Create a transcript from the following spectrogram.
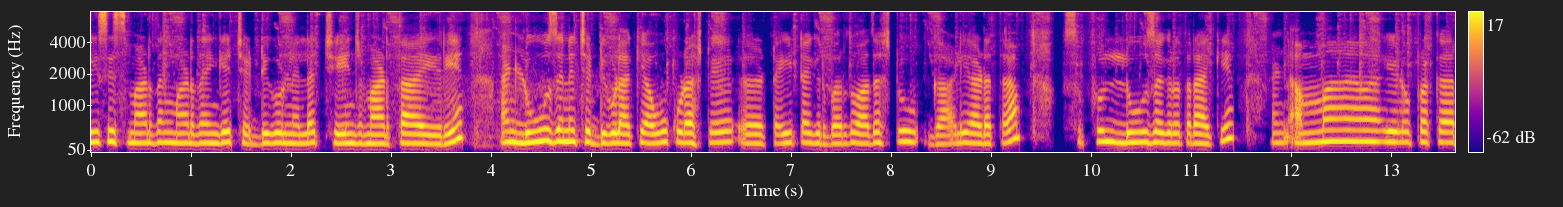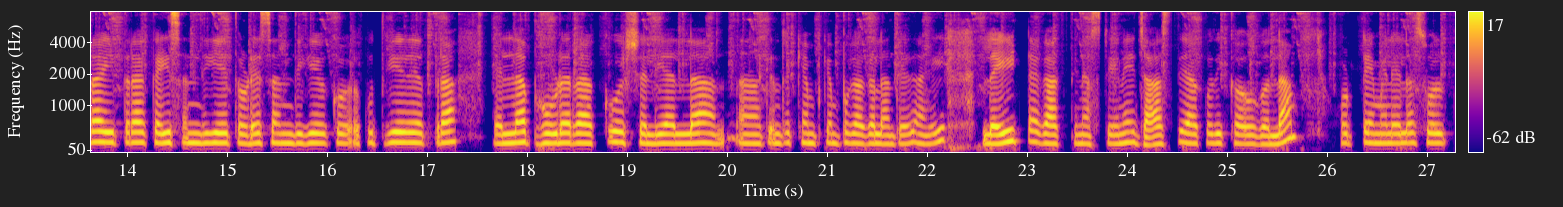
ರೀಸಿಸ್ ಮಾಡ್ದಂಗೆ ಮಾಡ್ದಂಗೆ ಚಡ್ಡಿಗಳನ್ನೆಲ್ಲ ಚೇಂಜ್ ಮಾಡ್ತಾ ಇರಿ. ಆ್ಯಂಡ್ ಲೂಸನ್ನೇ ಚಡ್ಡಿಗಳು ಹಾಕಿ ಅವು ಕೂಡ ಅಷ್ಟೇ ಟೈಟಾಗಿರಬಾರ್ದು ಆದಷ್ಟು ಗಾಳಿ ಆಡೋ ಥರ ಫುಲ್ ಆಗಿರೋ ಥರ ಹಾಕಿ. ಆ್ಯಂಡ್ ಅಮ್ಮ ಹೇಳೋ ಪ್ರಕಾರ ಈ ಥರ ಕೈ ಸಂದಿಗೆ, ತೊಡೆ ಸಂದಿಗೆ ಕುತ್ತಿಗೆ ಹತ್ರ ಎಲ್ಲ ಪೌಡರ್ ಹಾಕು ಎಲ್ಲ ಯಾಕೆಂದರೆ ಕೆಂಪು ಕೆಂಪಗಾಗಲ್ಲ ಅಂತ ಹೇಳಿದ್ರೆ ಹಾಗಾಗಿ ಲೈಟಾಗಿ ಹಾಕ್ತೀನಿ ಅಷ್ಟೇ ಜಾಸ್ತಿ ಹಾಕೋದಿಕ್ಕೆ ಹೋಗೋಲ್ಲ ಹೊಟ್ಟೆ ಮೇಲೆ ಎಲ್ಲ ಸ್ವಲ್ಪ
